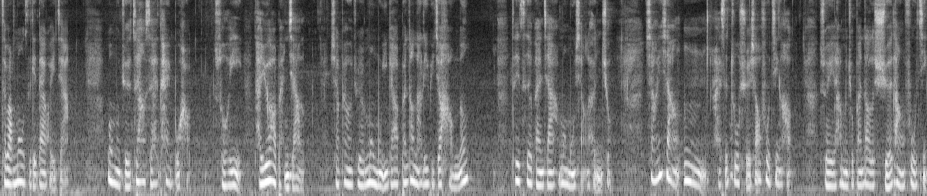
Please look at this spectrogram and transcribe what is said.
才把孟子给带回家。孟母觉得这样实在太不好，所以他又要搬家了。小朋友觉得孟母应该要搬到哪里比较好呢？这次的搬家，孟母想了很久，想一想，嗯，还是住学校附近好，所以他们就搬到了学堂附近。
